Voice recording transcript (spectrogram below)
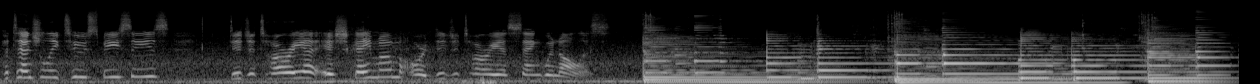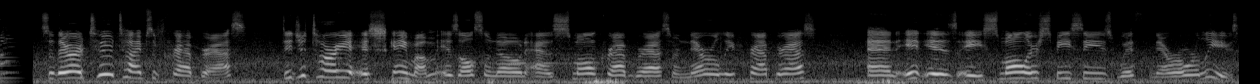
potentially two species, Digitaria ischaemum or Digitaria sanguinalis. So there are two types of crabgrass. Digitaria ischaemum is also known as small crabgrass or narrow-leaf crabgrass, and it is a smaller species with narrower leaves.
